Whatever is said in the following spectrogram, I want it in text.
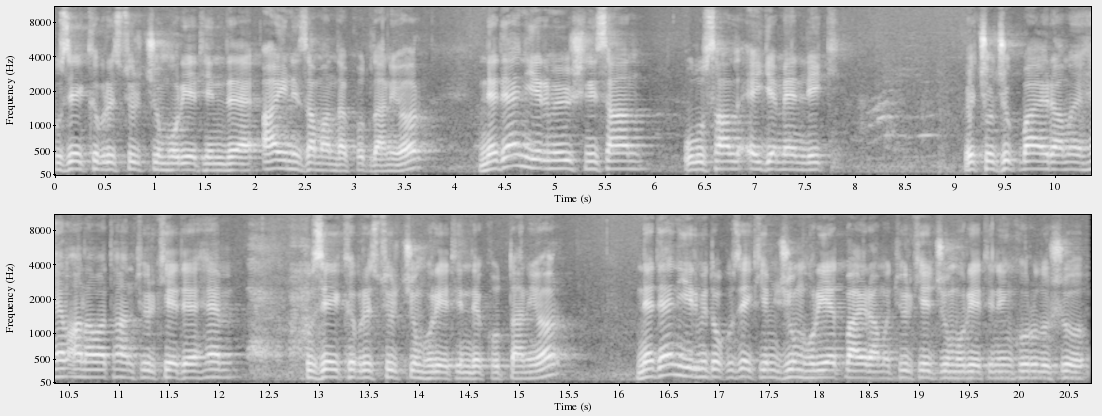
Kuzey Kıbrıs Türk Cumhuriyeti'nde aynı zamanda kutlanıyor. Neden 23 Nisan Ulusal Egemenlik ve Çocuk Bayramı hem anavatan Türkiye'de hem Kuzey Kıbrıs Türk Cumhuriyeti'nde kutlanıyor? Neden 29 Ekim Cumhuriyet Bayramı Türkiye Cumhuriyeti'nin kuruluşu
